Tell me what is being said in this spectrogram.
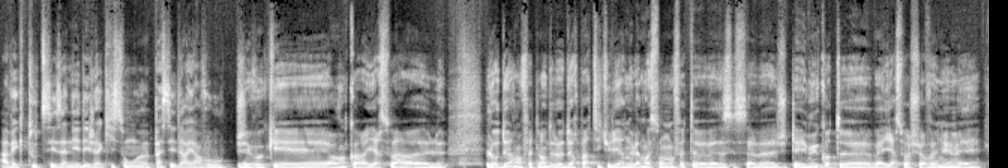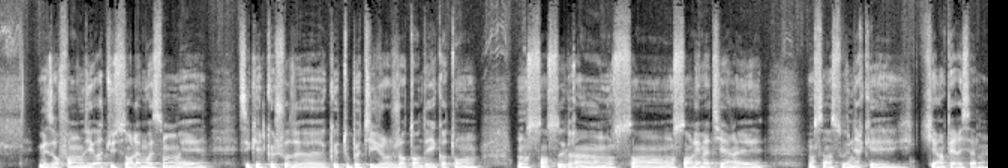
avec toutes ces années déjà qui sont euh, passées derrière vous J'évoquais encore hier soir euh, l'odeur, en fait, l'odeur particulière de la moisson. En fait, euh, j'étais ému quand bah, hier soir je suis revenu, mais mes enfants m'ont dit oh tu sens la moisson et c'est quelque chose que tout petit j'entendais quand on on sent ce grain on sent on sent les matières et bon c'est un souvenir qui est qui est impérissable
